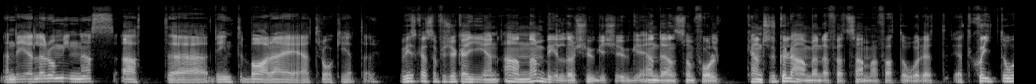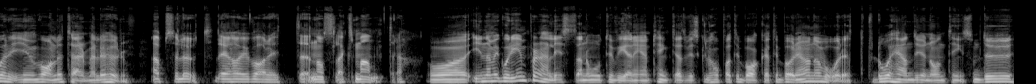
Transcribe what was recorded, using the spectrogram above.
men det gäller att minnas att eh, det inte bara är tråkigheter. Vi ska alltså försöka ge en annan bild av 2020 än den som folk kanske skulle använda för att sammanfatta året. Ett skitår är ju en vanlig term, eller hur? Absolut, det har ju varit eh, något slags mantra. Och innan vi går in på den här listan och motiveringar tänkte jag att vi skulle hoppa tillbaka till början av året. För då händer ju någonting som du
